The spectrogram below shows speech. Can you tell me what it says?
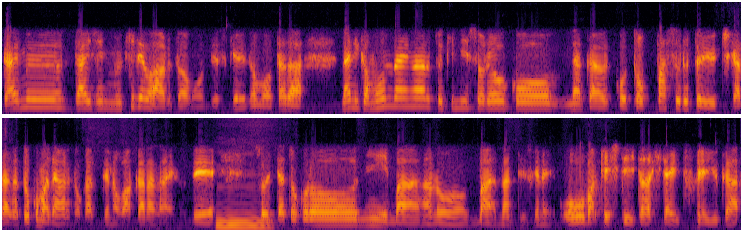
外務大臣向きではあるとは思うんですけれども、ただ、何か問題があるときにそれをこうなんかこう突破するという力がどこまであるのかっていうのは分からないので、うそういったところに、まああのまあ、なんていうんですかね、大化けしていただきたいというか、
